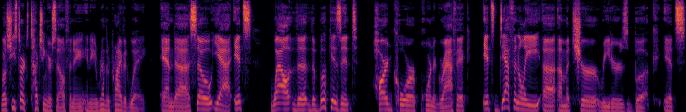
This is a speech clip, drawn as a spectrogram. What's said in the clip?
well, she starts touching herself in a, in a rather private way. And, uh, so yeah, it's, while the, the book isn't hardcore pornographic, it's definitely uh, a mature reader's book. It's,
